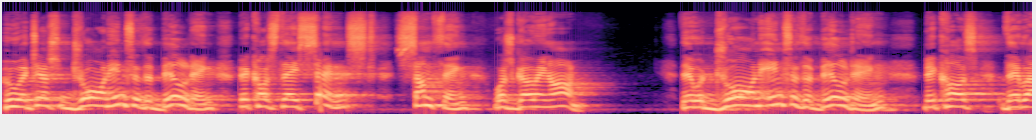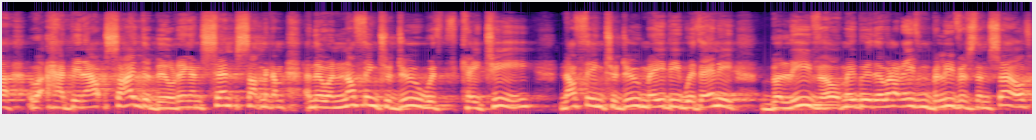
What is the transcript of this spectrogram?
who were just drawn into the building because they sensed something was going on. They were drawn into the building because they were, had been outside the building and sensed something, and they were nothing to do with KT, nothing to do maybe with any believer, or maybe they were not even believers themselves,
